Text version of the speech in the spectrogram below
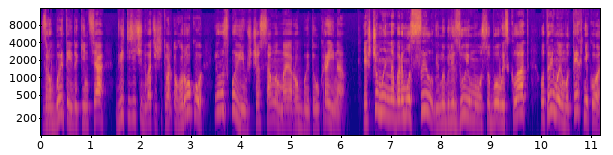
зробити і до кінця 2024 року, і розповів, що саме має робити Україна. Якщо ми наберемо сил, відмобілізуємо особовий склад, отримаємо техніку,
